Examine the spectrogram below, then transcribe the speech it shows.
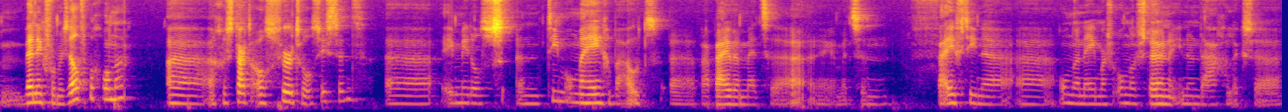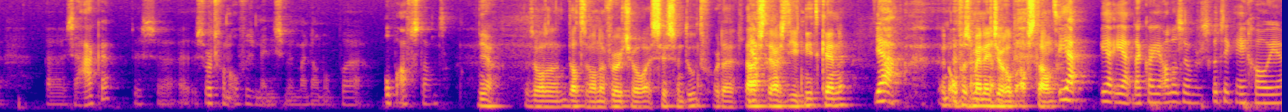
ben ik voor mezelf begonnen. Uh, gestart als virtual assistant. Uh, inmiddels een team om me heen gebouwd, uh, waarbij we met, met z'n vijftiende ondernemers ondersteunen in hun dagelijkse zaken. Dus een soort van office management, maar dan op, op afstand. Ja, dat is, wel een, dat is wel een virtual assistant doet voor de luisteraars ja. die het niet kennen. Ja. Een office manager op afstand. Ja, ja, ja, daar kan je alles over de schutting heen gooien.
